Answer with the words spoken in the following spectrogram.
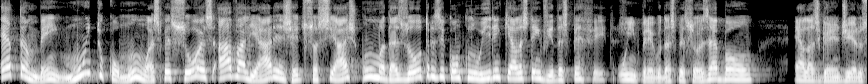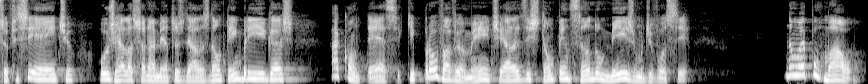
É também muito comum as pessoas avaliarem as redes sociais uma das outras e concluírem que elas têm vidas perfeitas. O emprego das pessoas é bom, elas ganham dinheiro suficiente, os relacionamentos delas não têm brigas. Acontece que provavelmente elas estão pensando o mesmo de você. Não é por mal,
